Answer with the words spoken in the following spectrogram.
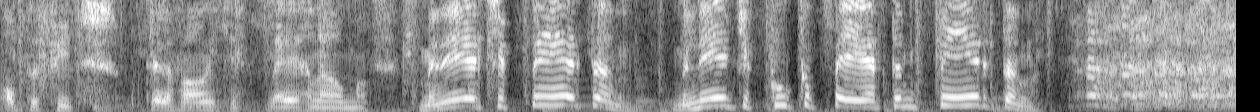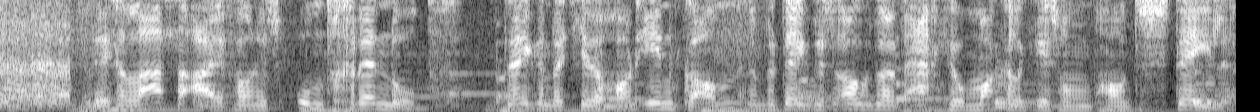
op de fiets. Telefoontje, meegenomen. Meneertje peert hem. Meneertje koeken peert hem, peert hem. Deze laatste iPhone is ontgrendeld. Dat betekent dat je er gewoon in kan. En dat betekent dus ook dat het eigenlijk heel makkelijk is om hem gewoon te stelen.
